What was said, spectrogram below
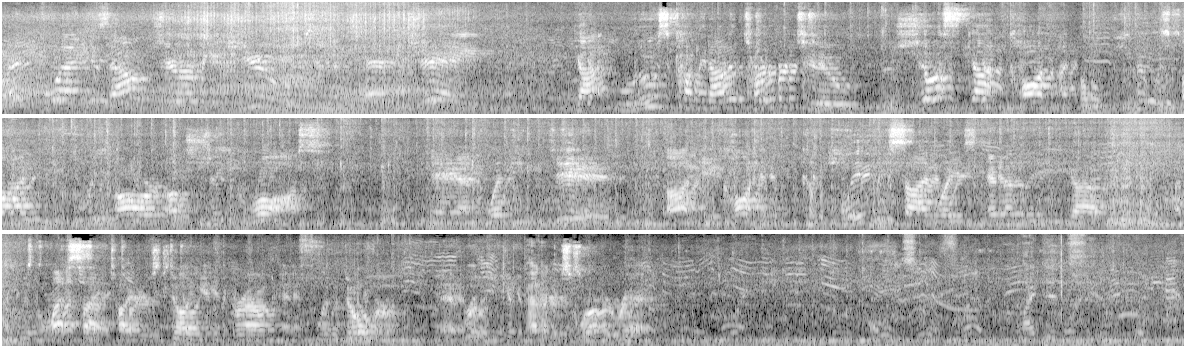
Red flag is out. Jeremy Hughes in the 10J got loose coming out of turn number two. Just got caught, I believe it was by the 3R of Shane Ross. And when he did, uh, it caught him completely sideways, and then the, uh, I think it was the left side tires dug into the ground and flipped over at rookie competitors. We're under red. I didn't see it flip. I didn't see it flip.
